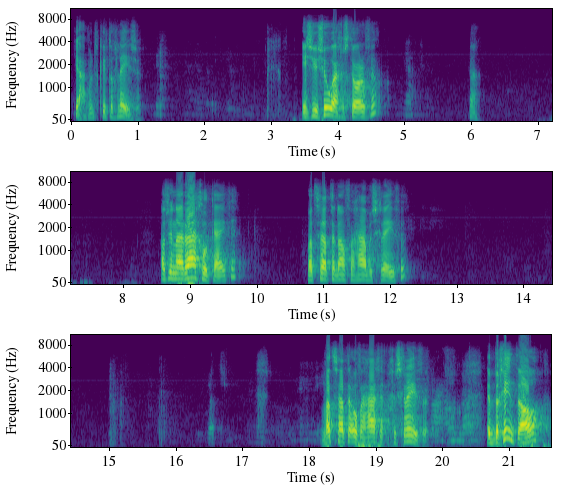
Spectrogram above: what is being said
Ja, maar dat kun je toch lezen? Is Yeshua gestorven? Ja. Als we naar Rachel kijken, wat staat er dan voor haar beschreven? Wat staat er over haar geschreven? Het begint al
